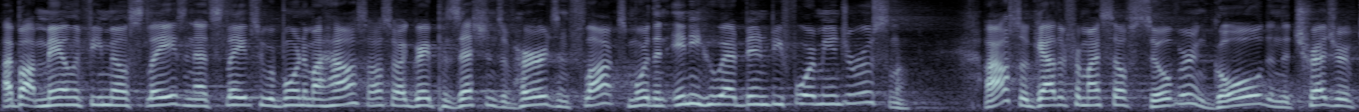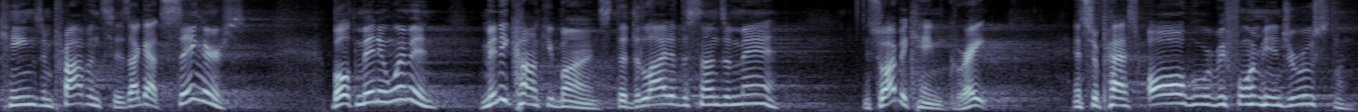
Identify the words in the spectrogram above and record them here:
I bought male and female slaves and had slaves who were born in my house. Also, I had great possessions of herds and flocks, more than any who had been before me in Jerusalem. I also gathered for myself silver and gold and the treasure of kings and provinces. I got singers, both men and women, many concubines, the delight of the sons of man. And so I became great and surpassed all who were before me in Jerusalem.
